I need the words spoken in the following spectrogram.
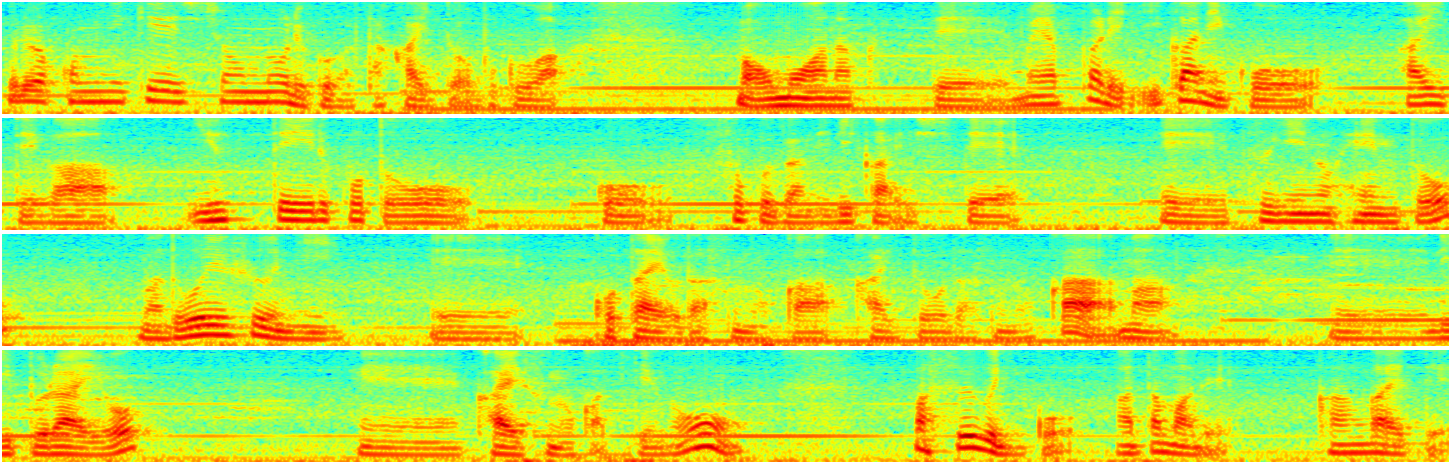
それはコミュニケーション能力が高いとは僕は、まあ、思わなくて、まあ、やっぱりいかにこう相手が言っていることをこう即座に理解して、えー、次の返答、まあ、どういうふうにえー、答えを出すのか回答を出すのか、まあえー、リプライを、えー、返すのかっていうのを、まあ、すぐにこう頭で考えて、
